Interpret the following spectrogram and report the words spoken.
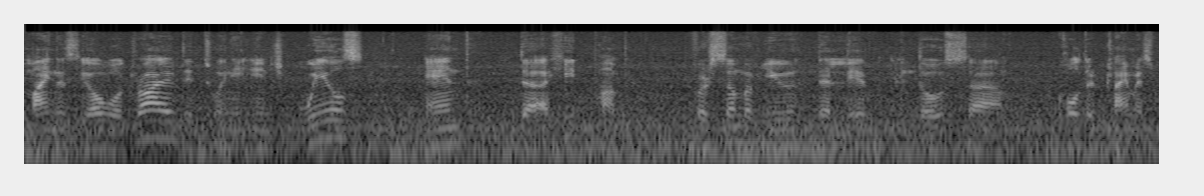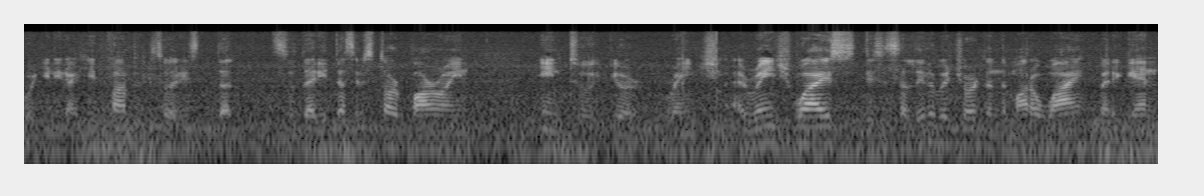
minus the all-wheel drive, the 20-inch wheels, and the heat pump for some of you that live in those um, colder climates where you need a heat pump so that, so that it doesn't start borrowing into your range. Uh, range-wise, this is a little bit shorter than the Model Y, but again,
